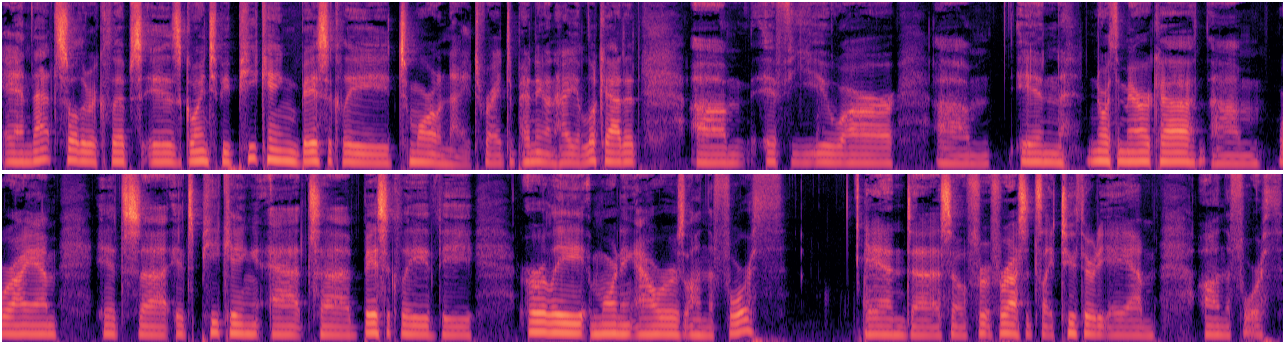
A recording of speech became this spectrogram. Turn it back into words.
And that solar eclipse is going to be peaking basically tomorrow night, right? Depending on how you look at it. Um, if you are um, in North America, um, where I am, it's uh, it's peaking at uh, basically the early morning hours on the fourth, and uh, so for for us it's like two thirty a.m. on the fourth,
